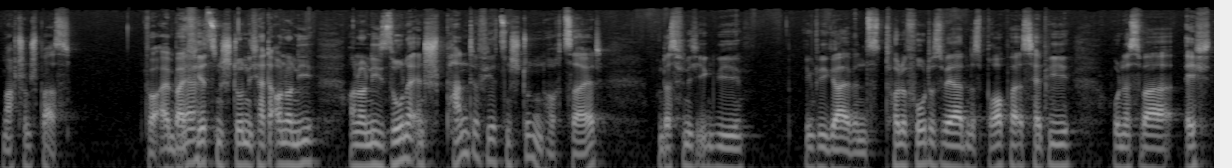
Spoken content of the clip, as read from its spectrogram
macht schon Spaß. Vor allem bei Ja. 14 Stunden. Ich hatte auch noch nie, auch noch nie so eine entspannte 14-Stunden-Hochzeit. Und das finde ich irgendwie, irgendwie geil, wenn es tolle Fotos werden, das Brautpaar ist happy und es war echt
